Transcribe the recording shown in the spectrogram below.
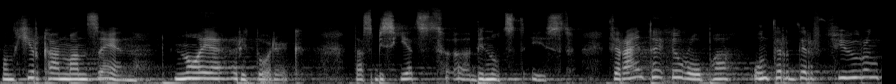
Und hier kann man sehen, neue Rhetorik, das bis jetzt äh, benutzt ist. Vereinte Europa unter der Führung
